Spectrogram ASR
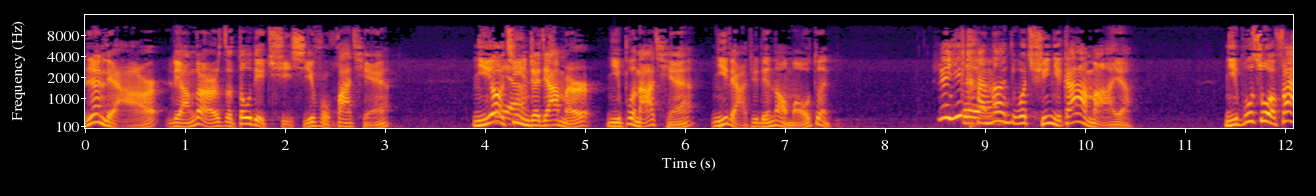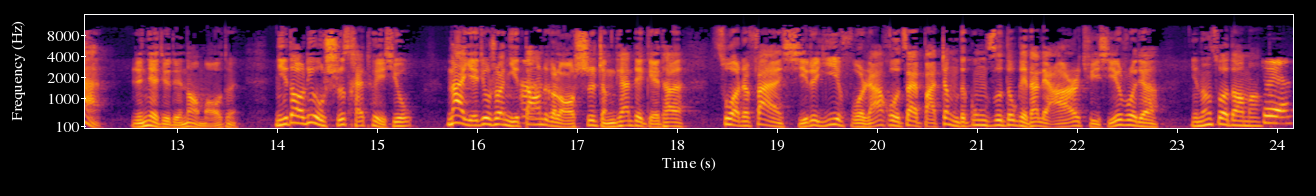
人俩儿两个儿子都得娶媳妇花钱，你要进这家门你不拿钱，你俩就得闹矛盾。人一看，那我娶你干嘛呀？你不做饭，人家就得闹矛盾。你到六十才退休，那也就是说，你当这个老师，整天得给他做着饭、洗着衣服，然后再把挣的工资都给他俩儿娶媳妇去，你能做到吗？对。啊，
